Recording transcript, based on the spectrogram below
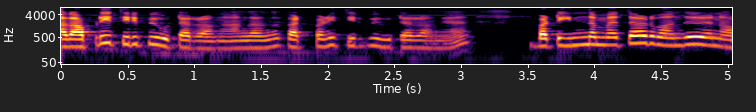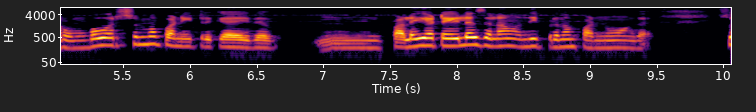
அதை அப்படியே திருப்பி விட்டுறாங்க அங்கங்கே கட் பண்ணி திருப்பி விட்டுறாங்க பட் இந்த மெத்தட் வந்து நான் ரொம்ப வருஷமாக பண்ணிகிட்ருக்கேன் இதை பழைய டெய்லர்ஸ் எல்லாம் வந்து இப்படி தான் பண்ணுவாங்க. ஸோ,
